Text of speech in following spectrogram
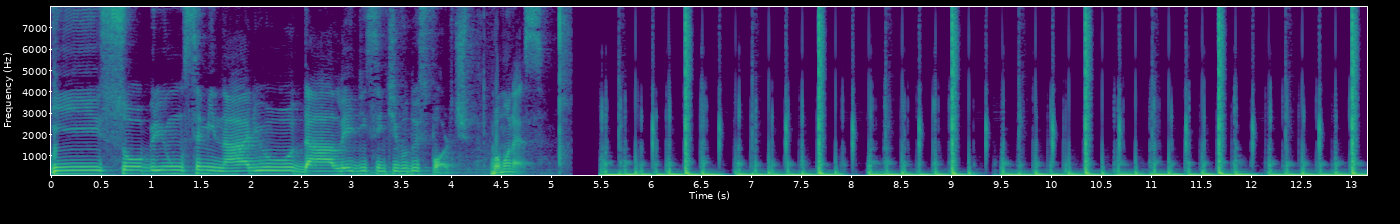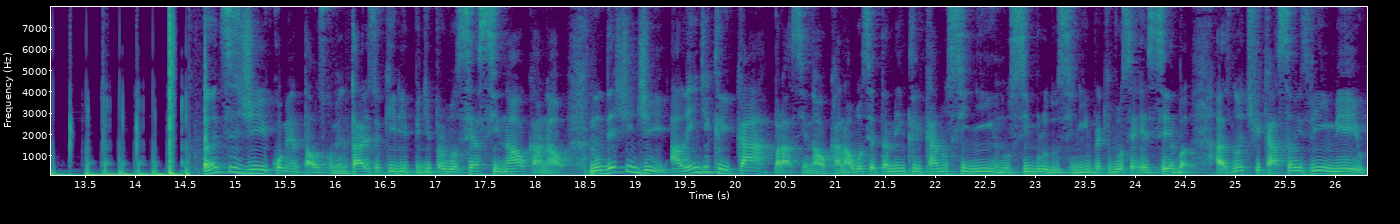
e sobre um seminário da Lei de Incentivo do Esporte. Vamos nessa. Antes de comentar os comentários, eu queria pedir para você assinar o canal. Não deixe de, além de clicar para assinar o canal, você também clicar no sininho, no símbolo do sininho, para que você receba as notificações via e-mail.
